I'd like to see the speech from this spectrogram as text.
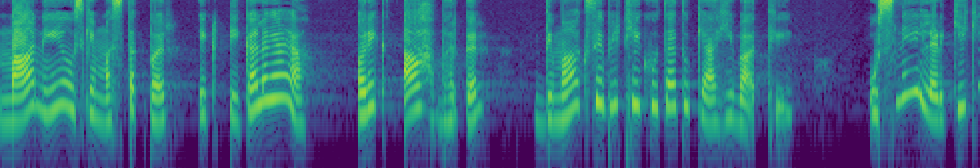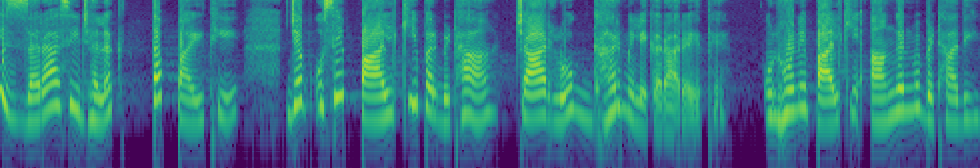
माँ ने उसके मस्तक पर एक टीका लगाया और एक आह भरकर दिमाग से भी ठीक होता तो क्या ही बात थी। उसने लड़की की जरा सी झलक तब पाई थी जब उसे पालकी पर बिठा चार लोग घर में लेकर आ रहे थे। उन्होंने पालकी आँगन में बिठा दी।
